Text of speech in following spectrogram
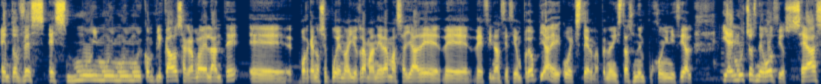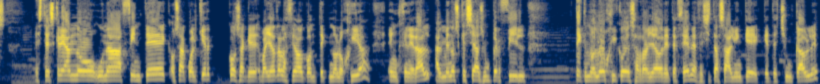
Entonces es muy, muy, muy, muy complicado sacarlo adelante eh, porque no se puede, no hay otra manera más allá de, financiación propia eh, o externa, pero necesitas un empujón inicial. Y hay muchos negocios, seas estés creando una fintech, o sea, cualquier cosa que vaya relacionado con tecnología en general, al menos que seas un perfil tecnológico, desarrollador, etc., necesitas a alguien que, te eche un cable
